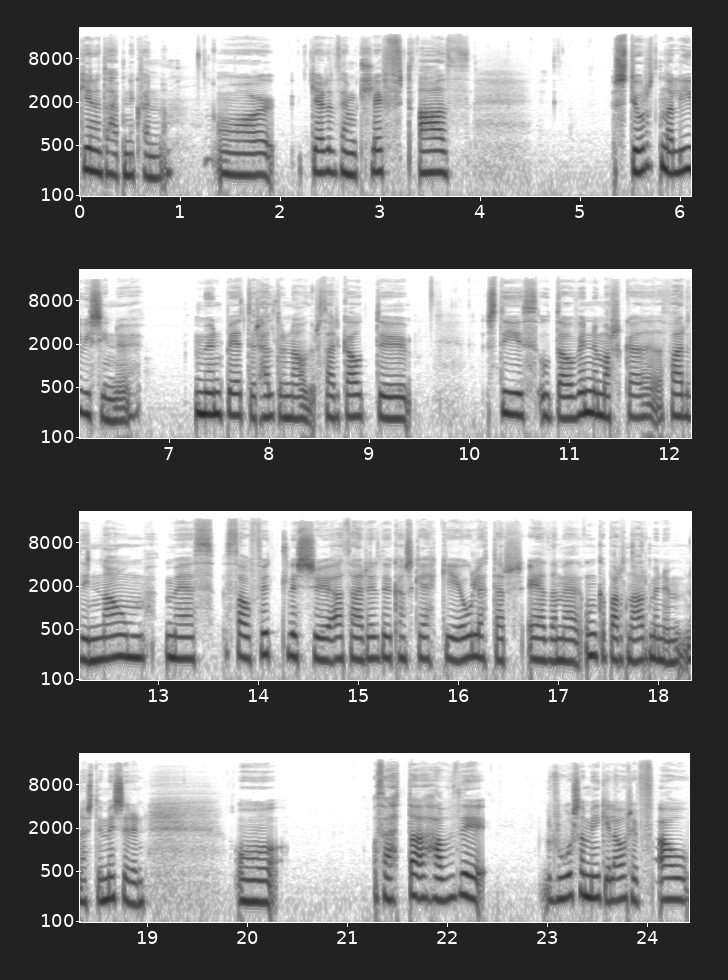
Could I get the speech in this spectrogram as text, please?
genendahefni hvenna og gerði þeim kleift að stjórna lífi sínu mun betur heldur en áður. Þær gáttu stíð út á vinnumarkað eða farið í nám með þá fullvissu að það eru kannski ekki ólettar eða með unga barna arminum næstu missurinn og, og þetta hafði rosa mikil áhrif á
